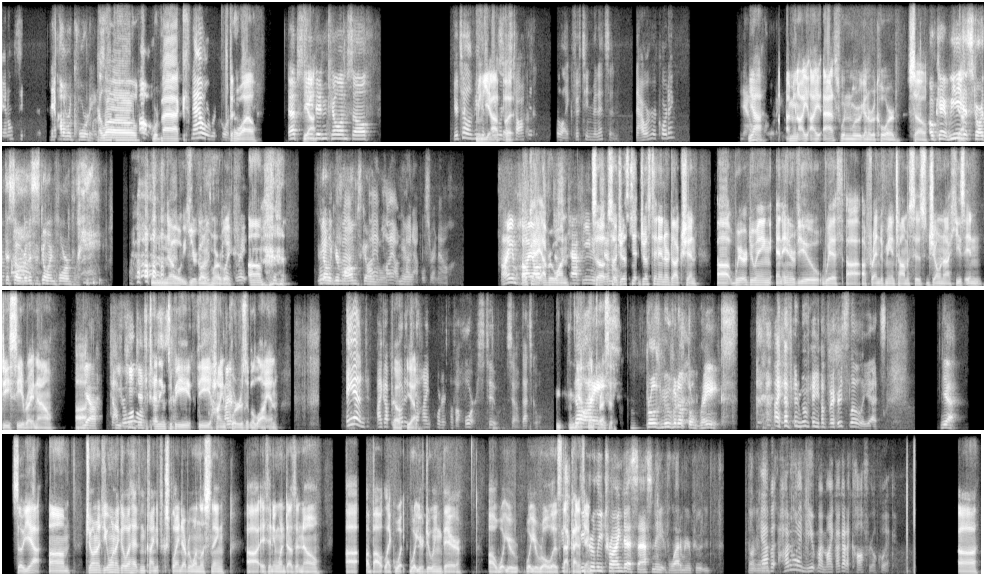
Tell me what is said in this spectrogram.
channel. See, Now recording. Hello, Oh. we're back. now we're It's recording. been a while. Epstein Yeah. didn't kill himself. You're telling me I mean, that yeah, we were but- just talking for like 15 minutes and now we're recording? Now Yeah. recording. I mean, I, I asked when we were gonna record, so Okay, we need Yeah. to start this over. Ah. This is going horribly. no, you're Oh, going this horribly. great. Um, no, your fact, mom's going. I am high on yeah. pineapples right now. I am high Okay, off just everyone. caffeine in so so just just an introduction. Uh, we're doing an interview with uh, a friend of me and Thomas's, Jonah. He's in DC right now, uh, yeah, Not he, he long. pretending us. to be the hindquarters of a lion. And I got So, promoted yeah. to the hindquarters of a horse too, so that's cool. Yeah, Nice. impressive. Bro's moving up the ranks. I have been moving up very slowly. Yes. Yeah. So yeah, um, Jonah, do you want to go ahead and kind of explain to everyone listening, uh, if anyone doesn't know, uh, about like what what you're doing there, uh, what your what your role is, that kind of thing. Secretly trying to assassinate Vladimir Putin. Yeah, but how do I mute my mic? I gotta cough real quick. Uh,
